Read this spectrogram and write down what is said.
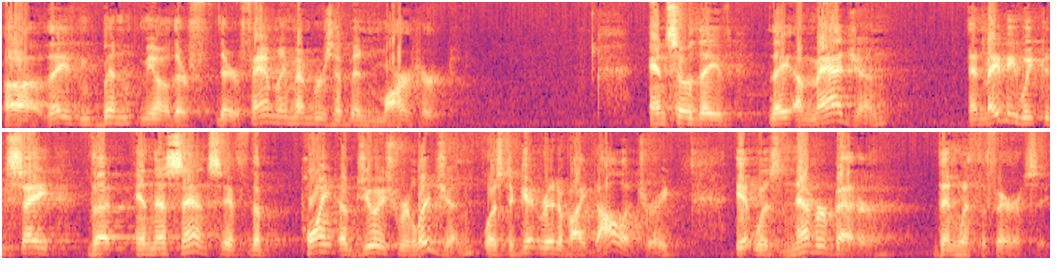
Uh, they've been, you know, their, their family members have been martyred. And so they've, they imagine, and maybe we could say that in this sense, if the point of Jewish religion was to get rid of idolatry, it was never better than with the Pharisees.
